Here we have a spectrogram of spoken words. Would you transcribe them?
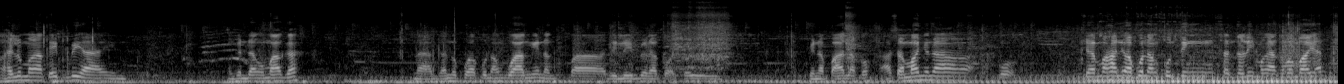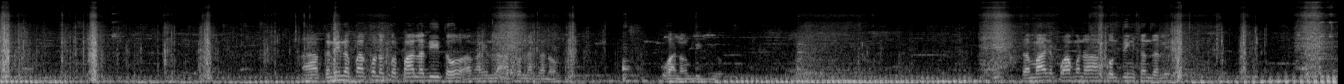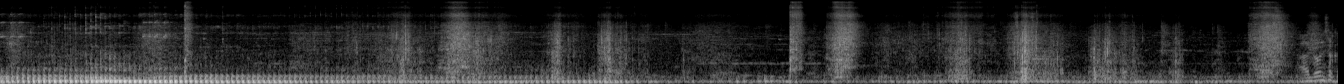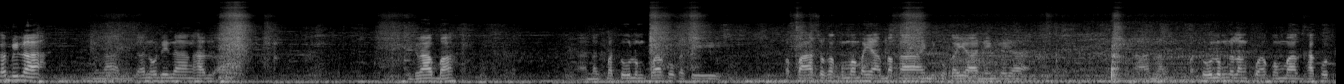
Hello mga ka-FB, ah. magandang umaga. Nagano po ako ng buhangin, nagpa-deliver ako. Ito pinapala ko. Ah, samahan nyo na ako. Samahan nyo ako ng kunting sandali mga kababayan. Ah, kanina pa ako nagpapala dito. Ah, ngayon lang ako nag ano, kuha ng video. Samahan nyo po ako ng kunting sandali. Sa kabila, ano din ang ah, graba. Ah, nagpatulong po ako kasi papasok ako mamaya baka hindi ko kayanin kaya ah, nagpatulong na lang po ako maghakot.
